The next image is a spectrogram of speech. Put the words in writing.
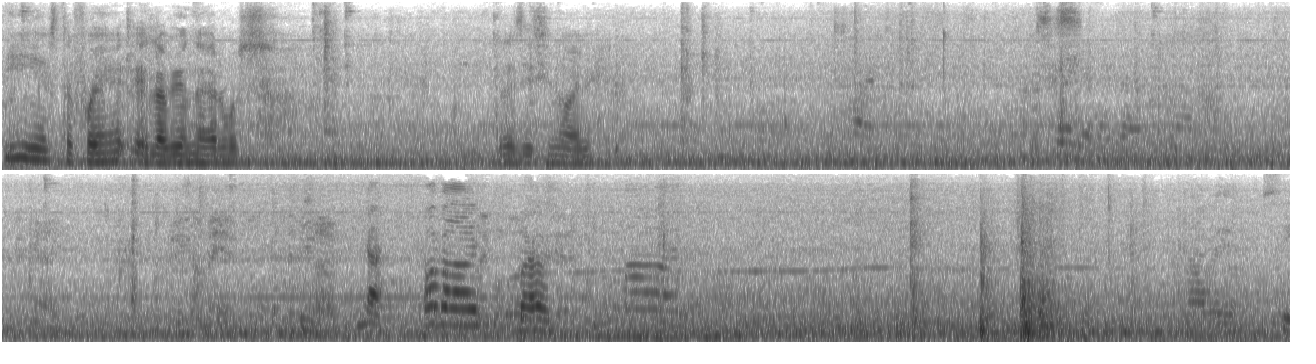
Y este fue el avión de Airbus 319. Gracias. Bye bye. Bye. A ver, sí.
